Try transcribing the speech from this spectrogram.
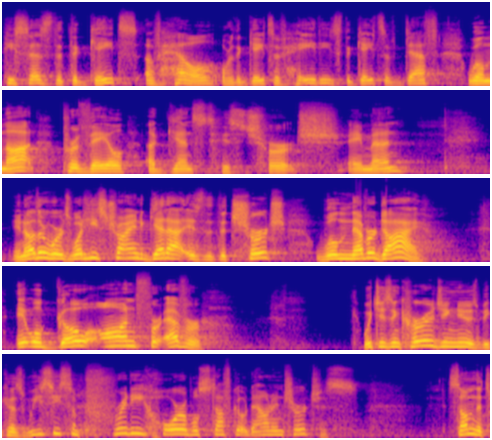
He says that the gates of hell or the gates of Hades, the gates of death, will not prevail against his church. Amen? In other words, what he's trying to get at is that the church will never die, it will go on forever. Which is encouraging news because we see some pretty horrible stuff go down in churches. Some that's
